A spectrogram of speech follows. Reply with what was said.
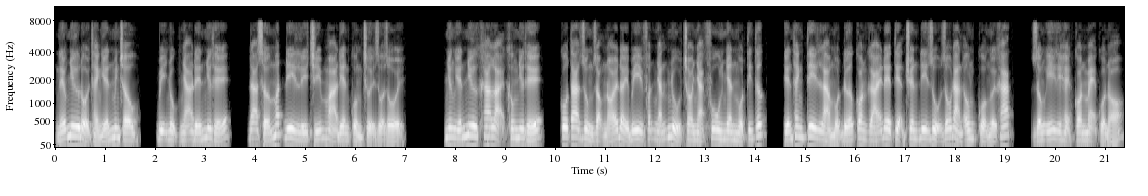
Nếu như đổi thành yến minh châu, bị nhục nhã đến như thế, đã sớm mất đi lý trí mà điên cuồng chửi rủa rồi. Nhưng yến như kha lại không như thế. Cô ta dùng giọng nói đầy bi phẫn nhắn nhủ cho nhạc phu nhân một tin tức yến thanh ti là một đứa con gái đê tiện chuyên đi dụ dỗ đàn ông của người khác, giống ý hệt con mẹ của nó.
